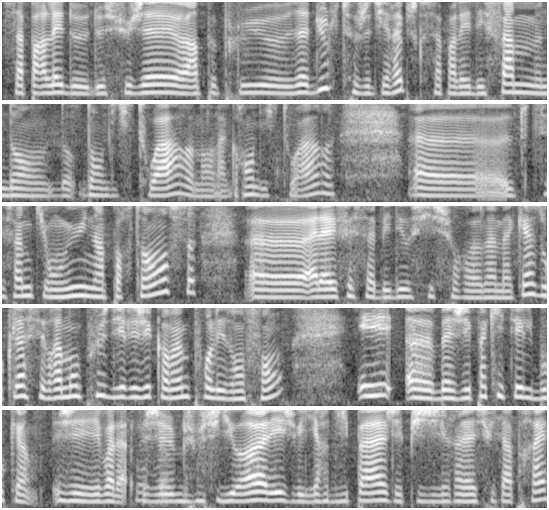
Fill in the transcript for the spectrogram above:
ça parlait de, de sujets un peu plus adultes, je dirais, parce que ça parlait des femmes dans, dans, dans l'histoire, dans la grande histoire, toutes ces femmes qui ont eu une importance. Elle avait fait sa BD aussi sur Mamakas, donc là c'est vraiment plus dirigé quand même pour les enfants. Et bah, j'ai pas quitté le bouquin. J'ai voilà, je me suis dit oh, allez, je vais lire 10 pages et puis j'irai la suite après.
